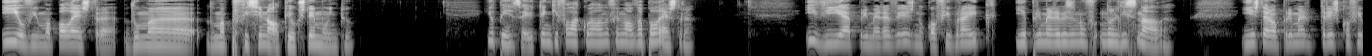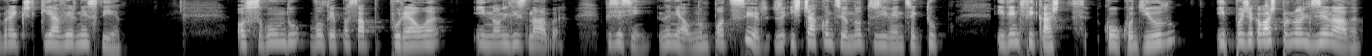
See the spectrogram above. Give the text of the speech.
E eu vi uma palestra de uma, de uma profissional que eu gostei muito. E eu pensei, eu tenho que ir falar com ela no final da palestra. E vi a primeira vez no coffee break e a primeira vez eu não, não lhe disse nada. E este era o primeiro de três coffee breaks que ia haver nesse dia. Ao segundo, voltei a passar por ela e não lhe disse nada. Pensei assim, Daniel, não pode ser. Isto já aconteceu noutros eventos em que tu identificaste com o conteúdo e depois acabaste por não lhe dizer nada.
